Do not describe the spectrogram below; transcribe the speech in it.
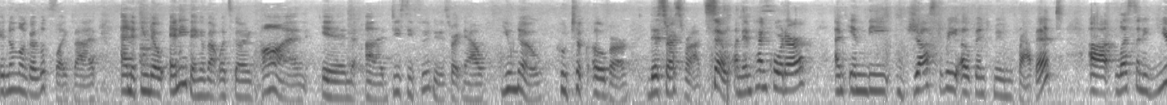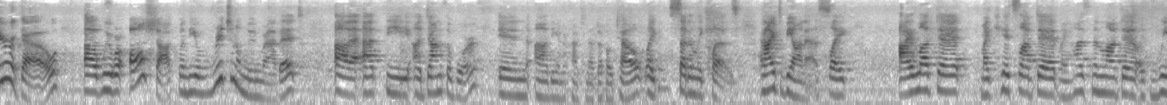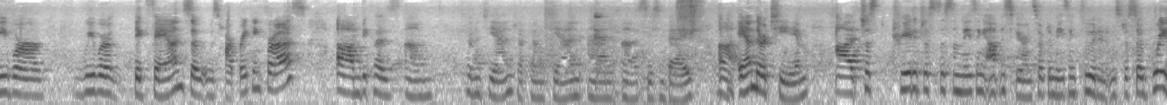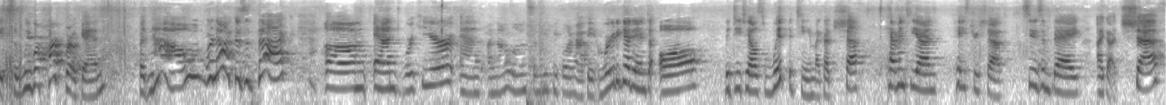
it no longer looks like that. And if you know anything about what's going on in uh, DC food news right now, you know who took over this restaurant. So I'm in Penn Quarter. I'm in the just reopened Moon Rabbit. Uh, less than a year ago, uh, we were all shocked when the original Moon Rabbit uh, at the uh, down at the wharf in uh, the Intercontinental Hotel like suddenly closed. And I have to be honest, like I loved it, my kids loved it, my husband loved it. Like we were we were big fans, so it was heartbreaking for us um, because um, Kevin Tien, Chef Kevin Tien, and uh, Susan Bae, uh, and their team uh, just created just this amazing atmosphere and served amazing food, and it was just so great. So we were heartbroken, but now we're not because it's back. Um, and we're here, and I'm not alone. So many people are happy, and we're going to get into all the details with the team. I got Chef Kevin Tien, pastry chef Susan Bae. I got Chef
